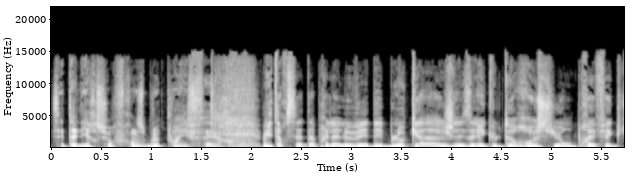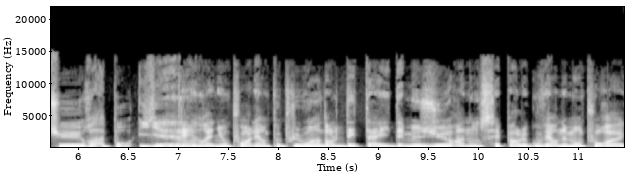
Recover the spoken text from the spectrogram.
C'est à lire sur francebleu.fr. 8h07 après la levée des blocages, les agriculteurs reçus en préfecture à Pau hier. A une réunion pour aller un peu plus loin dans le détail des mesures annoncées par le gouvernement pour euh,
